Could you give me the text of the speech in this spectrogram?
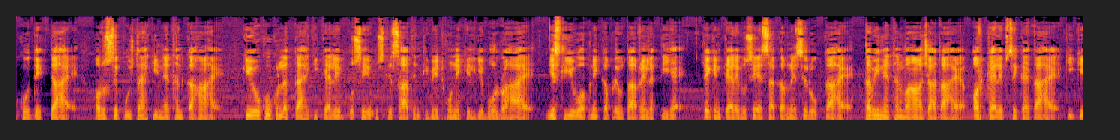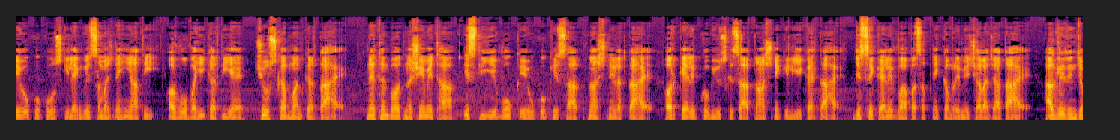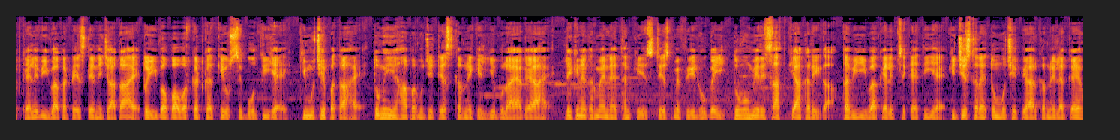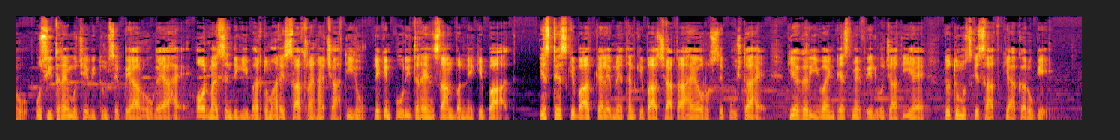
को देखता है और उससे पूछता है कि नेथन कहाँ है। केओको को लगता है कि कैलेब उसे उसके साथ इंटीमेट होने के लिए बोल रहा है, इसलिए वो अपने कपड़े उतारने लगती है। लेकिन कैलेब उसे ऐसा करने से रोकता है। तभी नेथन वहाँ आ जाता है और कैलेब से कहता है कि केओको को उसकी लैंग्वेज समझ नहीं आती और वो वही करती है जो उसका मन करता है। नेथन बहुत नशे में था, इसलिए वो केओको के साथ नाचने लगता है और कैलेब को भी उसके साथ नाचने के लिए कहता है, जिससे कैलेब वापस अपने कमरे में चला जाता है। अगले दिन जब कैलेब ईवा का टेस्ट लेने जाता है तो ईवा पावर कट करके उससे बोलती है कि मुझे पता है, तुम्हें यहाँ पर मुझे टेस्ट करने के लिए बुलाया गया है। लेकिन अगर मैं नेथन के इस टेस्ट में फेल हो गई तो वो मेरे साथ क्या करेगा? तभी ईवा कैलेब से कहती है कि जिस तरह तुम मुझे प्यार करने लग गए हो, उसी तरह मुझे भी तुमसे प्यार हो गया है, और मैं ज़िंदगी भर तुम्हारे साथ रहना चाहती हूँ। लेकिन पूरी तरह इंसान बनने के बाद, इस टेस्ट के बाद कैलेब नेथन के पास जाता है और उससे पूछता है कि अगर ईवा इन टेस्ट में फेल हो जाती है तो तुम उसके साथ क्या करोगे?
